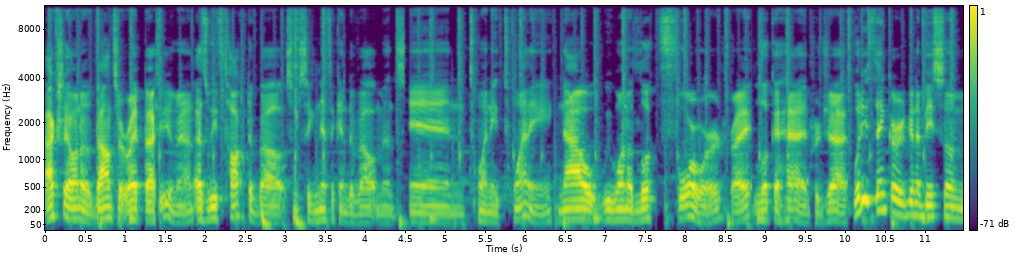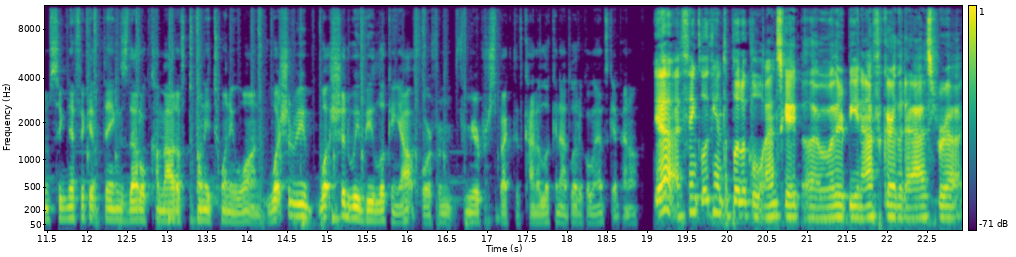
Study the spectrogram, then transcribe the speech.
actually, I want to bounce it right back to you, man. As we've talked about some significant developments in 2020, now we want to look forward, right? Look ahead, project. What do you think are going to be some significant things that'll come out of 2021? What should we what should we be looking out for from from your perspective, kind of looking at political landscape, Henok? Yeah, I think looking at the political landscape, uh, whether it be in Africa or the diaspora,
